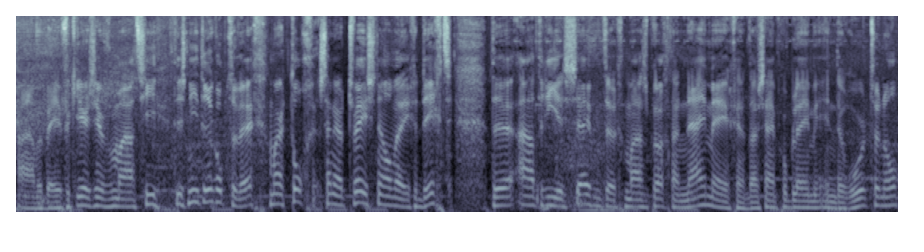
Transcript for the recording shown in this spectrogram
ANWB Verkeersinformatie. Het is niet druk op de weg, maar toch zijn er twee snelwegen dicht. De A73 Maasbracht naar Nijmegen. Daar zijn problemen in de Roertunnel.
